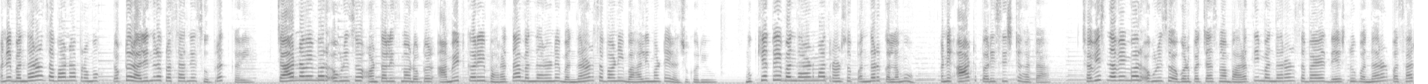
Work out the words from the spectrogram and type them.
અને બંધારણ સભાના પ્રમુખ ડોક્ટર રાજેન્દ્ર પ્રસાદને સુપ્રત કરી. ચાર નવેમ્બર ઓગણીસો અડતાલીસમાં ડોક્ટર આંબેડકરે ભારતના બંધારણને બંધારણ સભાની બહાલી માટે રજૂ કર્યું. મુખ્યત્વે બંધારણમાં ત્રણસો પંદર કલમો અને આઠ પરિશિષ્ટ હતા. છવ્વીસ નવેમ્બર ઓગણીસો ઓગણપચાસમાં ભારતની બંધારણ સભાએ દેશનું બંધારણ પસાર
